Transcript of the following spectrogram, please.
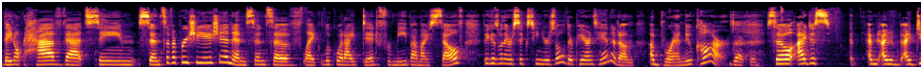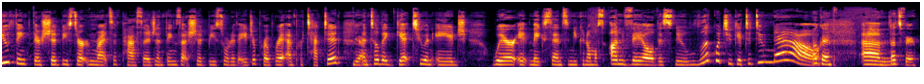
they don't have that same sense of appreciation and sense of like look what I did for me by myself because when they were 16 years old their parents handed them a brand new car Exactly. so I just I, I, I do think there should be certain rites of passage and things that should be sort of age appropriate and protected Yeah. until they get to an age where it makes sense and you can almost unveil this new look what you get to do now Okay. um, That's fair.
